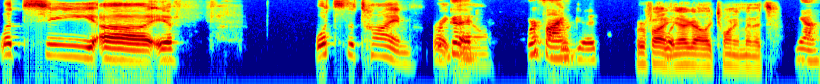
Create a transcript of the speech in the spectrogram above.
let's see uh, if what's the time right now. We're good. now? We're fine. We're good. We're fine. What, yeah, I got like 20 minutes. Yeah.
